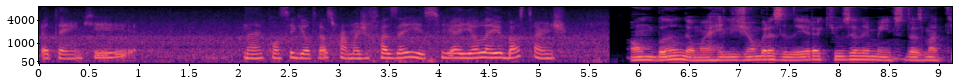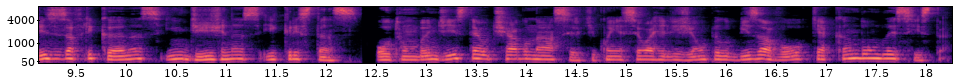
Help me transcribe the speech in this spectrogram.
eu tenho que né, conseguir outras formas de fazer isso. E aí eu leio bastante. A Umbanda é uma religião brasileira que usa elementos das matrizes africanas, indígenas e cristãs. Outro umbandista é o Tiago Nasser, que conheceu a religião pelo bisavô, que é candomblessista.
